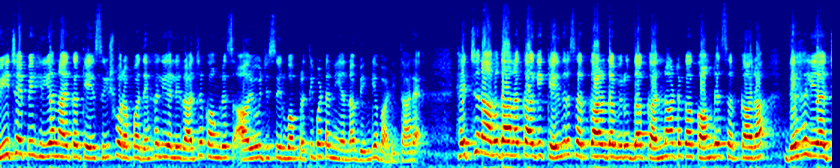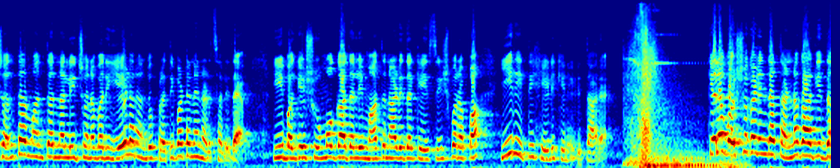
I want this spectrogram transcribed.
ಬಿಜೆಪಿ ಹಿರಿಯ ನಾಯಕ ಕೆಎಸ್ ಈಶ್ವರಪ್ಪ ದೆಹಲಿಯಲ್ಲಿ ರಾಜ್ಯ ಕಾಂಗ್ರೆಸ್ ಆಯೋಜಿಸಿರುವ ಪ್ರತಿಭಟನೆಯನ್ನ ವ್ಯಂಗ್ಯವಾಡಿದ್ದಾರೆ. ಹೆಚ್ಚಿನ ಅನುದಾನಕ್ಕಾಗಿ ಕೇಂದ್ರ ಸರ್ಕಾರದ ವಿರುದ್ಧ ಕರ್ನಾಟಕ ಕಾಂಗ್ರೆಸ್ ಸರ್ಕಾರ ದೆಹಲಿಯ ಜಂತರ್ ಮಂತರ್ನಲ್ಲಿ ಜನವರಿ ಏಳರಂದು ಪ್ರತಿಭಟನೆ ನಡೆಸಲಿದೆ. ಈ ಬಗ್ಗೆ ಶಿವಮೊಗ್ಗದಲ್ಲಿ ಮಾತನಾಡಿದ ಕೆಎಸ್ ಈಶ್ವರಪ್ಪ ಈ ರೀತಿ ಹೇಳಿಕೆ ನೀಡಿದ್ದಾರೆ. ವರ್ಷಗಳಿಂದ ತಣ್ಣಗಾಗಿದ್ದ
